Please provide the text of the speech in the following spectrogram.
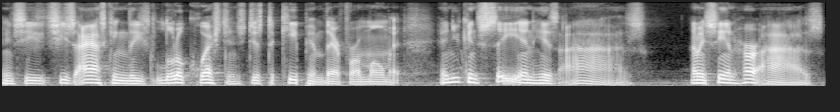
and she she's asking these little questions just to keep him there for a moment. And you can see in his eyes, I mean, see in her eyes,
